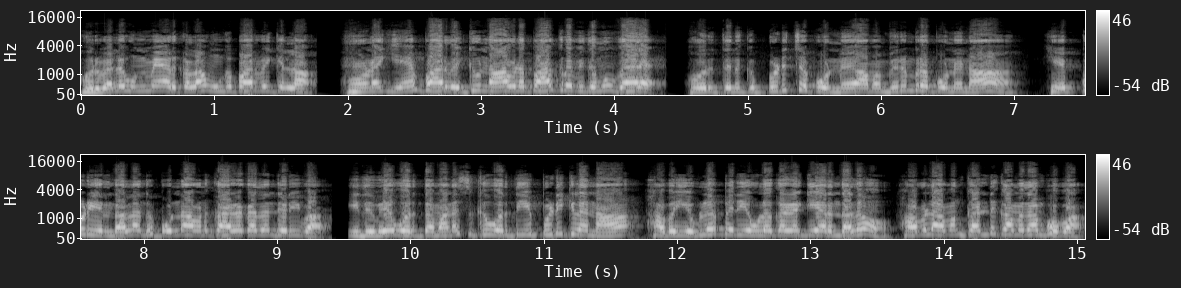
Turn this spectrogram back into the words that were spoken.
ஒருவேளை உண்மையா இருக்கலாம் உங்க பார்வைக்கெல்லாம். உனக்கு ஏன் பார்வைக்கும் நான் அவனை பாக்குற விதமும் வேற. ஒருத்தனுக்கு பிடிச்ச பொண்ணு அவன் விரும்புற பொண்ணுனா எப்படி இருந்தாலும் அந்த பொண்ணு அவனுக்கு அழகா தான் தெரியவா இதுவே ஒருத்த மனசுக்கு ஒருத்தைய பிடிக்கலனா அவ எவ்வளவு பெரிய உலக அழகியா இருந்தாலும் அவளை அவன் கண்டுக்காம தான் போவான்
